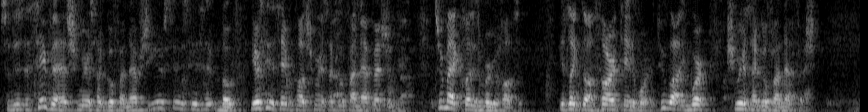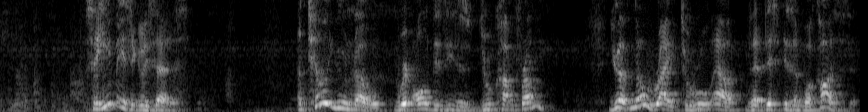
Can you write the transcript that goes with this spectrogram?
So there's a sefer that has shmir sagufa nefesh. You ever see, you see sefer? No. You ever see the sefer called shmir sagufa nefesh? It's written by Kleisenberger Chassid. It's like the authoritative work, two volume work, shmir sagufa nefesh. So he basically says, until you know where all diseases do come from, you have no right to rule out that this isn't what causes it.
